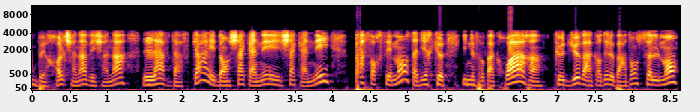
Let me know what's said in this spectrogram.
Ou Bechol Shana Veshana Lav Davka, et dans chaque année, chaque année, pas forcément, c'est-à-dire qu'il ne faut pas croire que Dieu va accorder le pardon seulement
